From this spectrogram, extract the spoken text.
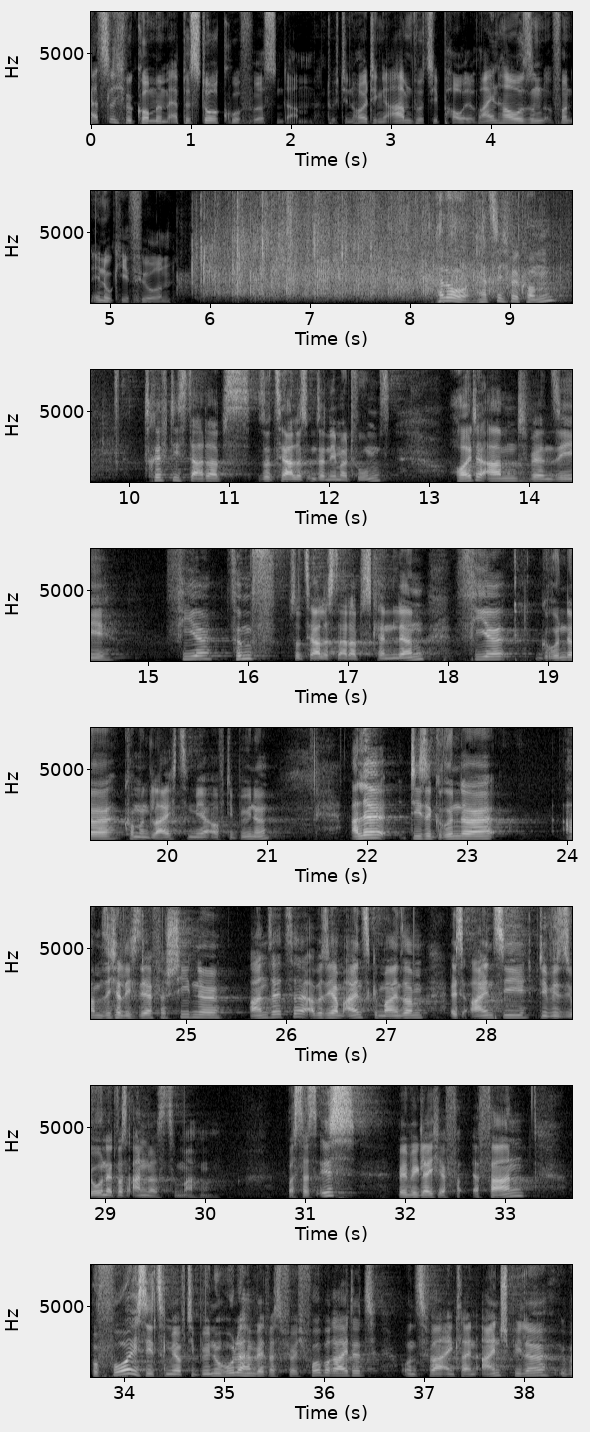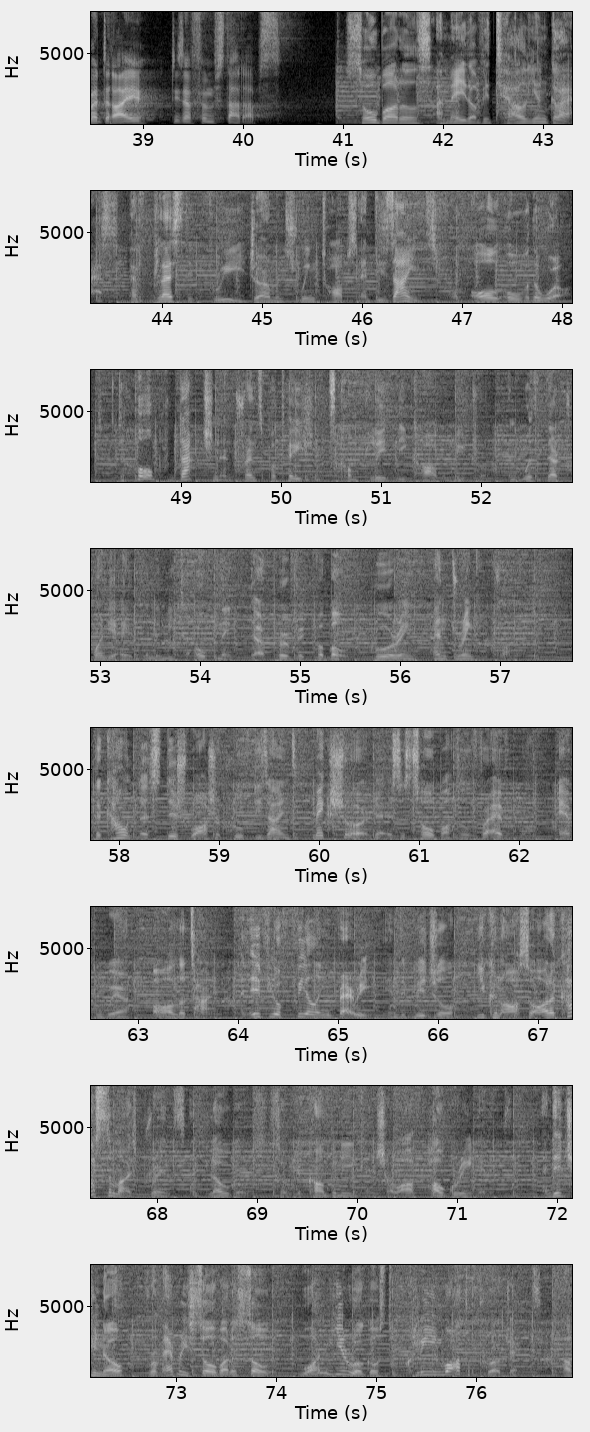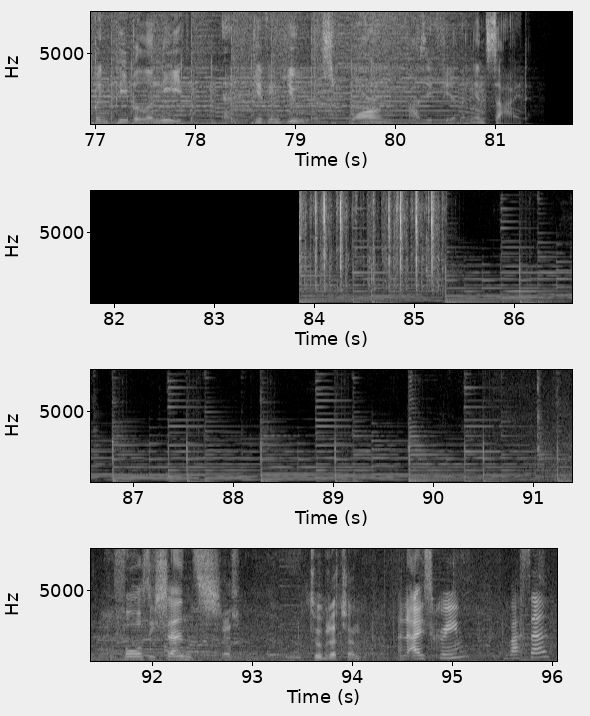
Herzlich willkommen im Apple Store Kurfürstendamm. Durch den heutigen Abend wird Sie Paul Weinhausen von Inoki führen. Hallo, herzlich willkommen. Trifft die Startups soziales Unternehmertums. Heute Abend werden Sie vier, fünf soziale Startups kennenlernen. Vier Gründer kommen gleich zu mir auf die Bühne. Alle diese Gründer haben sicherlich sehr verschiedene Ansätze, aber sie haben eins gemeinsam, es eint sie, die Vision etwas anders zu machen. Was das ist, werden wir gleich erf erfahren. Bevor ich Sie zu mir auf die Bühne hole, haben wir etwas für euch vorbereitet, und zwar einen kleinen Einspieler über drei dieser fünf Startups. So bottles are made of Italian glass, have plastic-free German swing tops and designs from all over the world. The whole production and transportation is completely carbon neutral, and with their 28mm opening, they are perfect for both pouring and drinking from it. The countless dishwasher-proof designs make sure there is a soul bottle for everyone, everywhere, all the time. And if you're feeling very individual, you can also order customized prints and logos so your company can show off how green it is. And did you know, from every soul bottle sold, one euro goes to clean water projects, helping people in need and giving you this warm, fuzzy feeling inside. 40 cents. Two Brötchen. An ice cream? Wasser?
